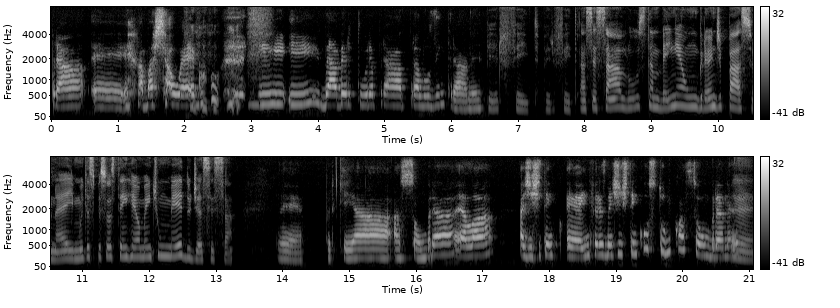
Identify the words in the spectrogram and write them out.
para é, abaixar o ego e, e, dar abertura para a luz entrar, né? Perfeito, perfeito. Acessar a luz também é um grande passo, né? E muitas pessoas têm realmente um medo de acessar. É, porque a, a sombra, ela a gente tem, é, infelizmente, a gente tem costume com a sombra, né? É,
